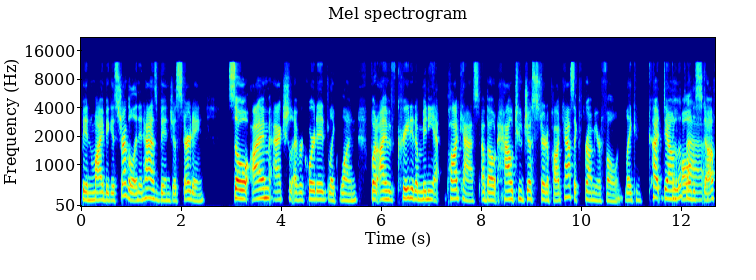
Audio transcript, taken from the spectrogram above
been my biggest struggle and it has been just starting so I'm actually I've recorded like one, but I've created a mini podcast about how to just start a podcast like from your phone. Like cut down all that. the stuff.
